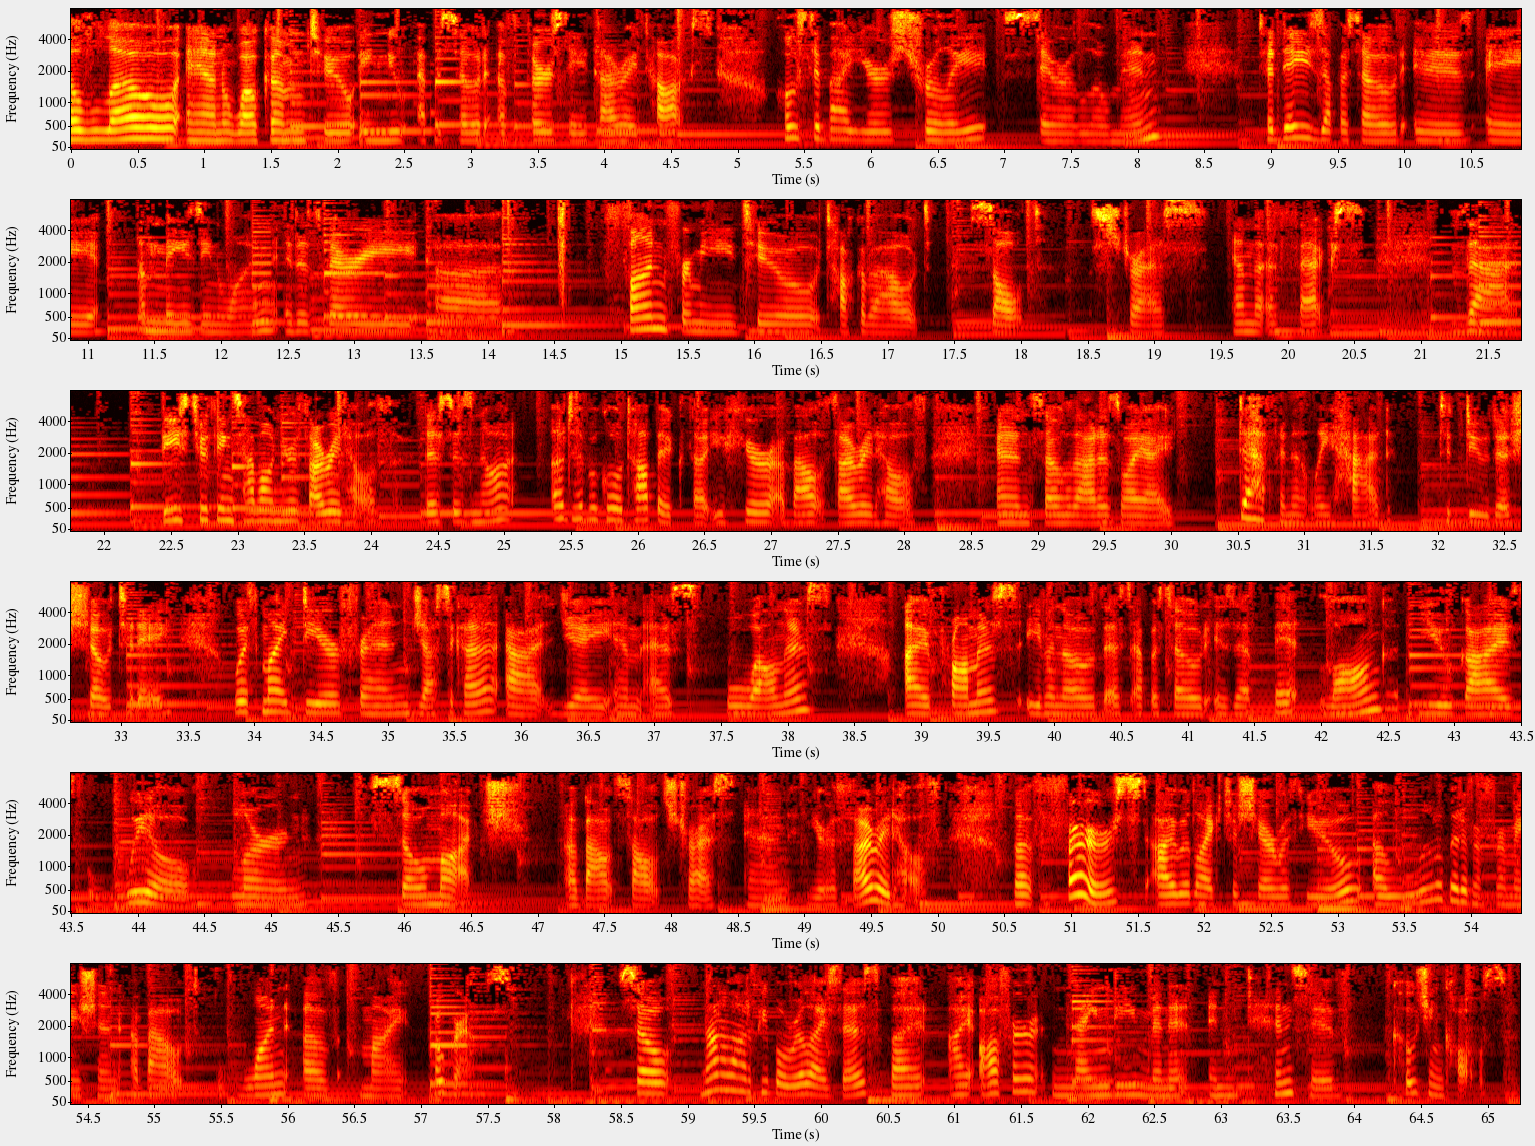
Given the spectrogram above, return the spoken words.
Hello, and welcome to a new episode of Thursday Thyroid Talks, hosted by yours truly, Sarah Lohman. Today's episode is a amazing one. It is very uh, fun for me to talk about salt, stress, and the effects that these two things have on your thyroid health. This is not a typical topic that you hear about thyroid health. And so that is why I definitely had to do this show today with my dear friend Jessica at JMS Wellness. I promise, even though this episode is a bit long, you guys will learn so much about salt stress and your thyroid health. But first, I would like to share with you a little bit of information about one of my programs. So, not a lot of people realize this, but I offer 90 minute intensive coaching calls.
